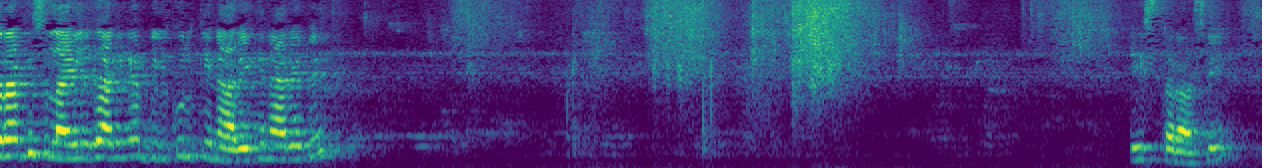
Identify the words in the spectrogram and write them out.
तरह की सिलाई लगानी है बिल्कुल किनारे किनारे पे। इस तरह से।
